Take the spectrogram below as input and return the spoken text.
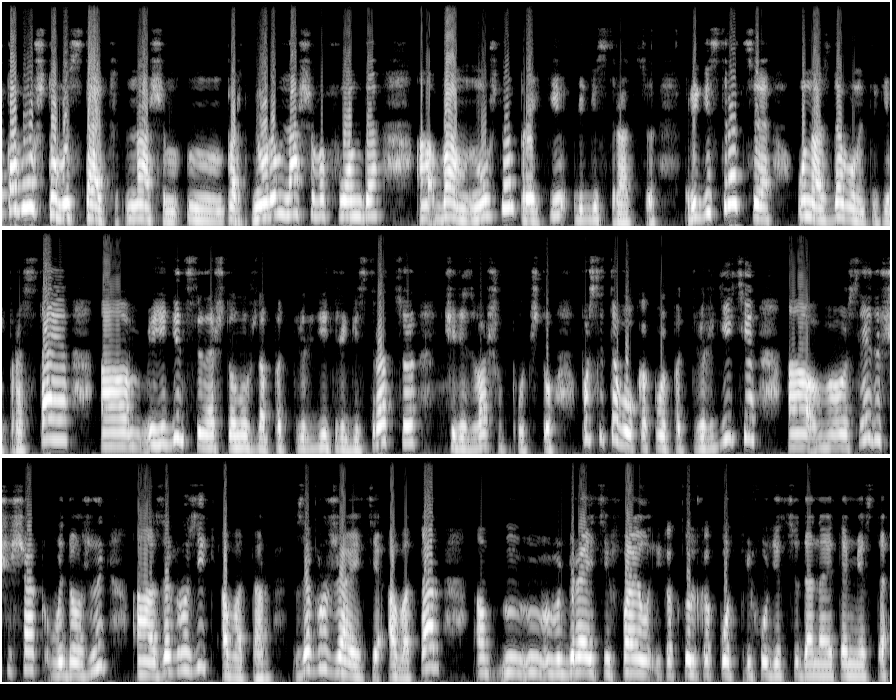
того, чтобы стать нашим партнером нашего фонда, а, вам нужно пройти регистрацию. Регистрация у нас довольно-таки простая. А, единственное, что нужно подтвердить регистрацию через вашу почту. После того, как вы подтвердите, а, в следующий шаг вы должны загрузить аватар. Загружаете аватар, выбираете файл, и как только код приходит сюда на это место,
